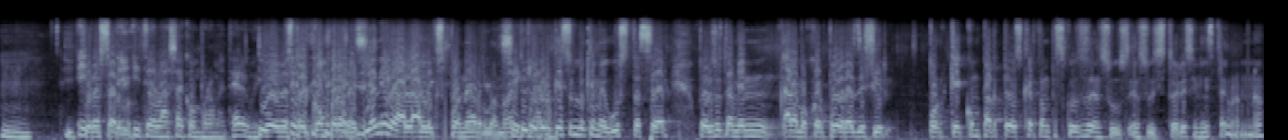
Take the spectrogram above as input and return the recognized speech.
Mm. Y quiero hacerlo. Y te vas a comprometer, güey. Y me estoy comprometiendo al, al exponerlo, ¿no? Sí, Entonces claro. yo creo que eso es lo que me gusta hacer. Por eso también a lo mejor podrás decir, ¿por qué comparte Oscar tantas cosas en sus, en sus historias en Instagram, no?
